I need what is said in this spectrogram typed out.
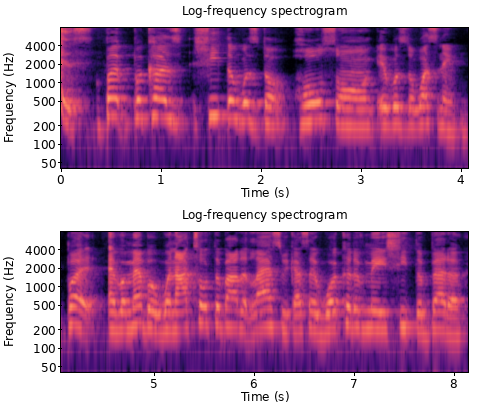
diss. But because Shether was the whole song, it was the what's the name. But and remember when I talked about it last week, I said what could have made Shether better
